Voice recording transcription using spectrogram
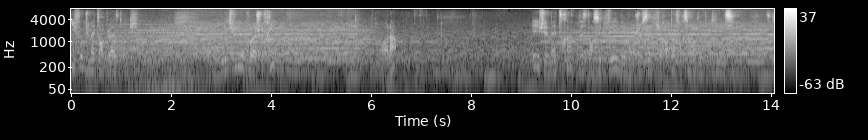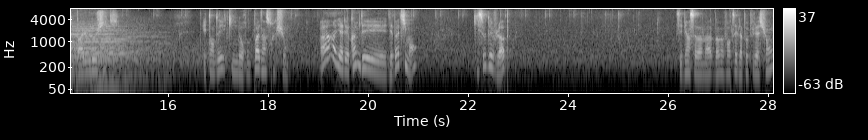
il faut que je mette en place donc le tuyau pour la chaufferie. Voilà. Et je vais mettre résidence élevée, mais bon, je sais qu'il n'y aura pas forcément des buildings ici, ce qui paraît logique, étant donné qu'ils n'auront pas d'instruction. Ah, il y a quand même des, bâtiments qui se développent. C'est bien, ça va m'apporter de la population.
